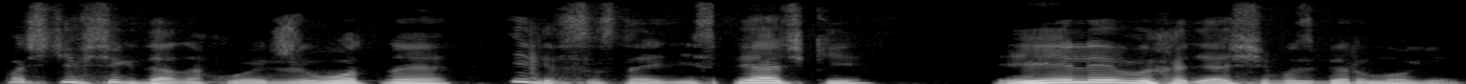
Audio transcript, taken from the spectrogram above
почти всегда находят животное или в состоянии спячки, или выходящим из берлоги.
